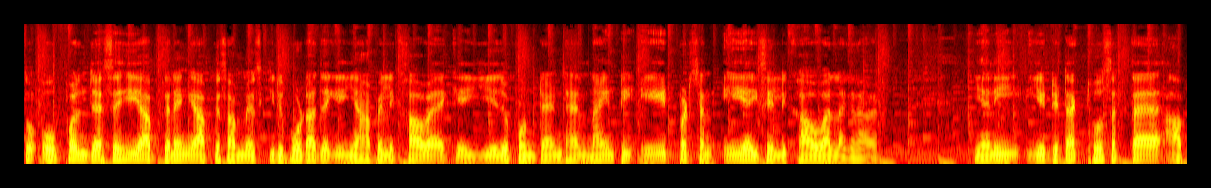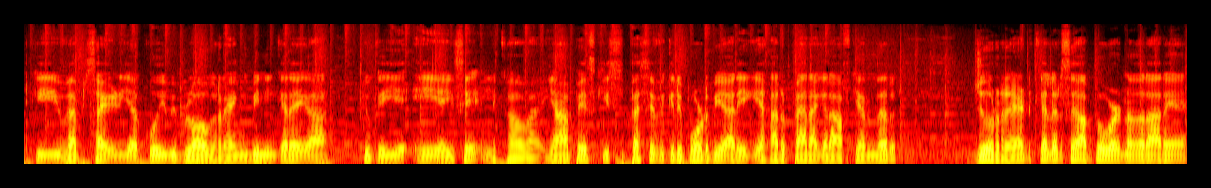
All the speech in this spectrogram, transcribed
तो ओपन जैसे ही आप करेंगे, आपके सामने इसकी रिपोर्ट आ जाएगी. यहाँ पे लिखा हुआ है कि ये जो कंटेंट है 98 परसेंट ए से लिखा हुआ लग रहा है. यानी ये डिटेक्ट हो सकता है आपकी वेबसाइट या कोई भी ब्लॉग रैंक भी नहीं करेगा. क्योंकि ये एआई से लिखा हुआ है। यहाँ पे इसकी स्पेसिफिक रिपोर्ट भी आ रही है कि हर पैराग्राफ के अंदर जो रेड कलर से आपको वर्ड नज़र आ रहे हैं,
